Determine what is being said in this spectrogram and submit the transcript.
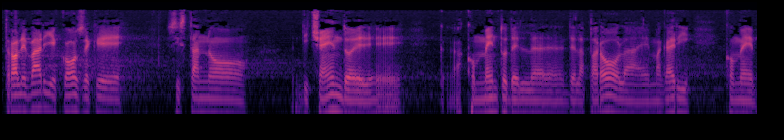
tra, le varie cose che si stanno dicendo e, a commento del, della parola e magari come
